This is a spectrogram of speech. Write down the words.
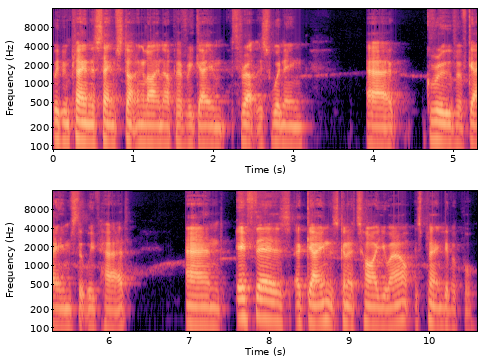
we've been playing the same starting lineup every game throughout this winning uh, groove of games that we've had. And if there's a game that's going to tire you out, it's playing Liverpool.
